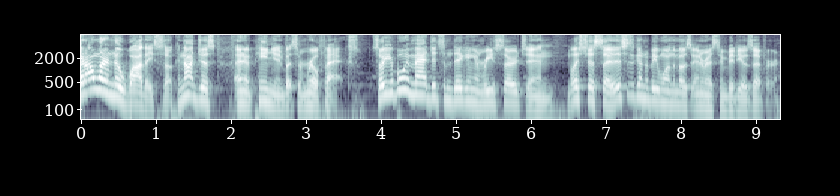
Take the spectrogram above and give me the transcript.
but I want to know why they suck, and not just an opinion, but some real facts. So your boy Matt did some digging and research and let's just say this is going to be one of the most interesting videos ever.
